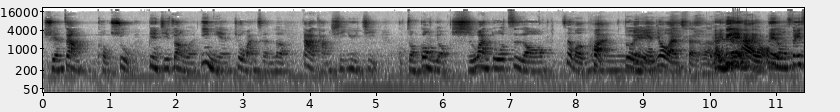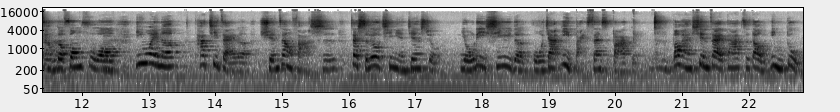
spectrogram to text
玄奘口述、辩机撰文，一年就完成了《大唐西域记》，总共有十万多字哦。这么快，对，一年就完成了，很厉害哦。内容非常的丰富哦，因为呢，它记载了玄奘法师在十六七年间有。游历西域的国家一百三十八个，包含现在大家知道的印度、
